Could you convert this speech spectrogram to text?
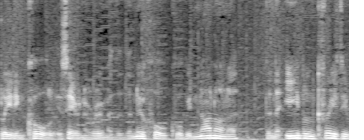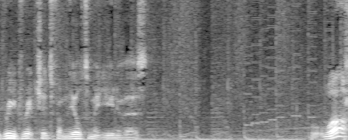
Bleeding Cool is hearing a rumour that the new Hulk will be none other than the evil and crazy Reed Richards from the Ultimate Universe. What?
